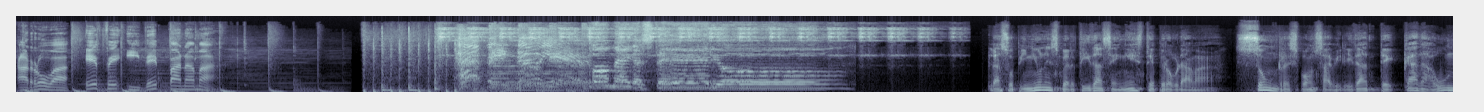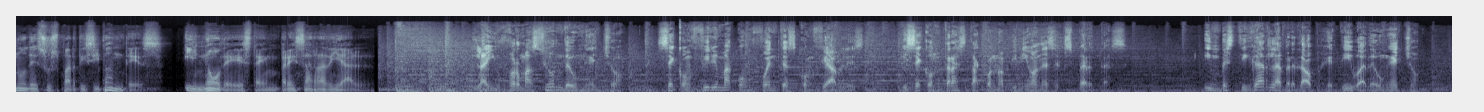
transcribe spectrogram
arroba FID Panamá. Omega Stereo. Las opiniones vertidas en este programa son responsabilidad de cada uno de sus participantes y no de esta empresa radial. La información de un hecho se confirma con fuentes confiables y se contrasta con opiniones expertas. Investigar la verdad objetiva de un hecho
